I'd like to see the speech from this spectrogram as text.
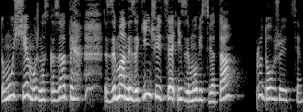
Тому ще можна сказати, зима не закінчується і зимові свята продовжуються.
